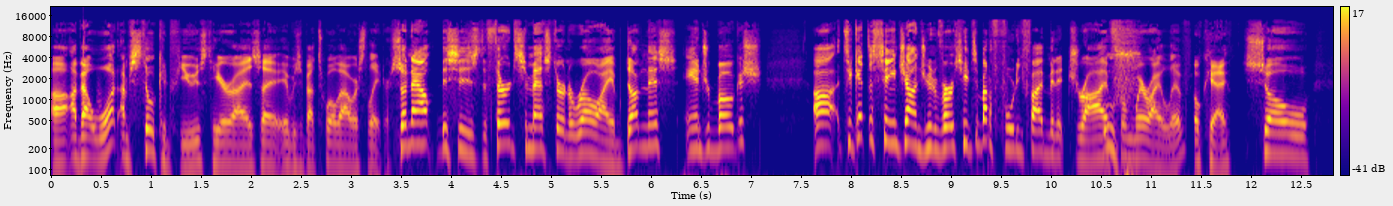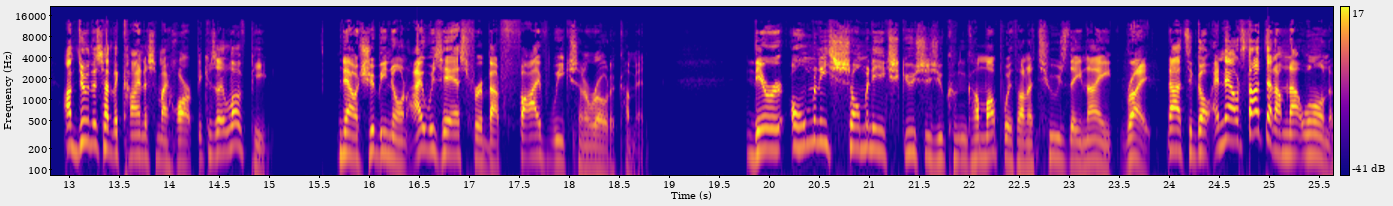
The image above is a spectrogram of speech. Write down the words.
Uh, about what? I'm still confused here as uh, it was about 12 hours later. So now this is the third semester in a row I have done this, Andrew Bogish. Uh, to get to St. John's University, it's about a 45 minute drive from where I live. Okay. So I'm doing this out of the kindness of my heart because I love Pete. Now, it should be known, I was asked for about five weeks in a row to come in. There are only so many excuses you can come up with on a Tuesday night Right. not to go. And now it's not that I'm not willing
